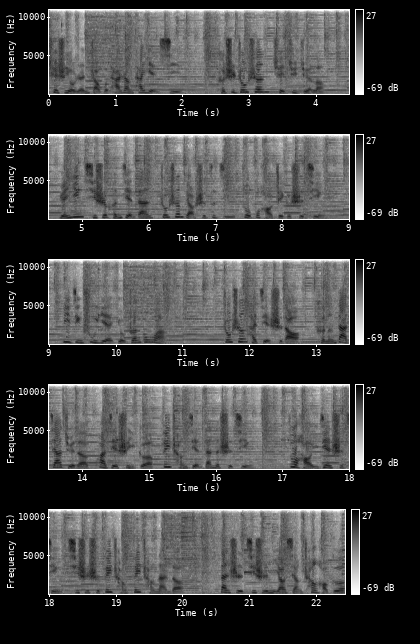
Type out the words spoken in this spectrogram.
确实有人找过他让他演戏，可是周深却拒绝了。原因其实很简单，周深表示自己做不好这个事情，毕竟术业有专攻啊。周深还解释道：“可能大家觉得跨界是一个非常简单的事情，做好一件事情其实是非常非常难的。但是其实你要想唱好歌，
